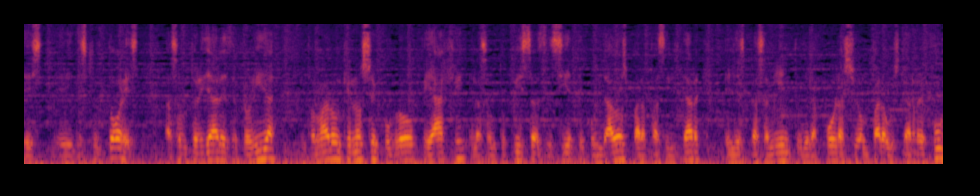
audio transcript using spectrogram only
eh, destructores. Las autoridades de Florida informaron que no se cobró peaje en las autopistas de siete condados para facilitar el desplazamiento de la población para buscar refugio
